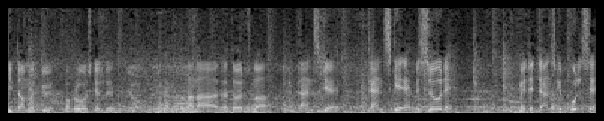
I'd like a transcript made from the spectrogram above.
í Danmörku á prófaskjöldu Þannig að þetta verður svona danske, danske episode Með det danske pulse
